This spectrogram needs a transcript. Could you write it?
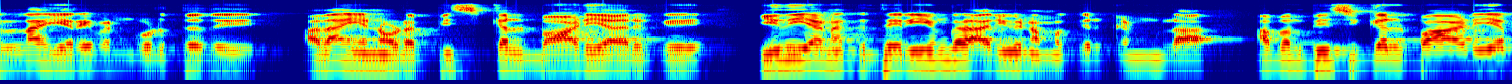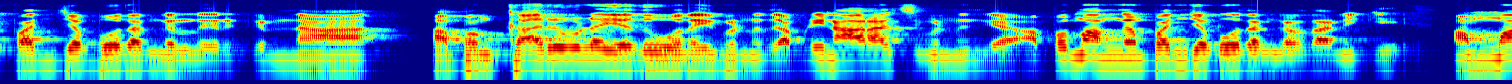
எல்லாம் இறைவன் கொடுத்தது. அதான் என்னோட பிசிக்கல் பாடியாக இருக்குது இது எனக்கு தெரியுங்கிற அறிவு நமக்கு இருக்குங்களா? அப்போ பிசிக்கல் பாடிய பஞ்சபூதங்கள் இருக்குன்னா அப்போ கருவில் எது உதவி பண்ணுது? அப்படின்னு ஆராய்ச்சி பண்ணுங்க. அப்பவும் அங்கே பஞ்சபூதங்கள் தான் நிற்கி அம்மா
